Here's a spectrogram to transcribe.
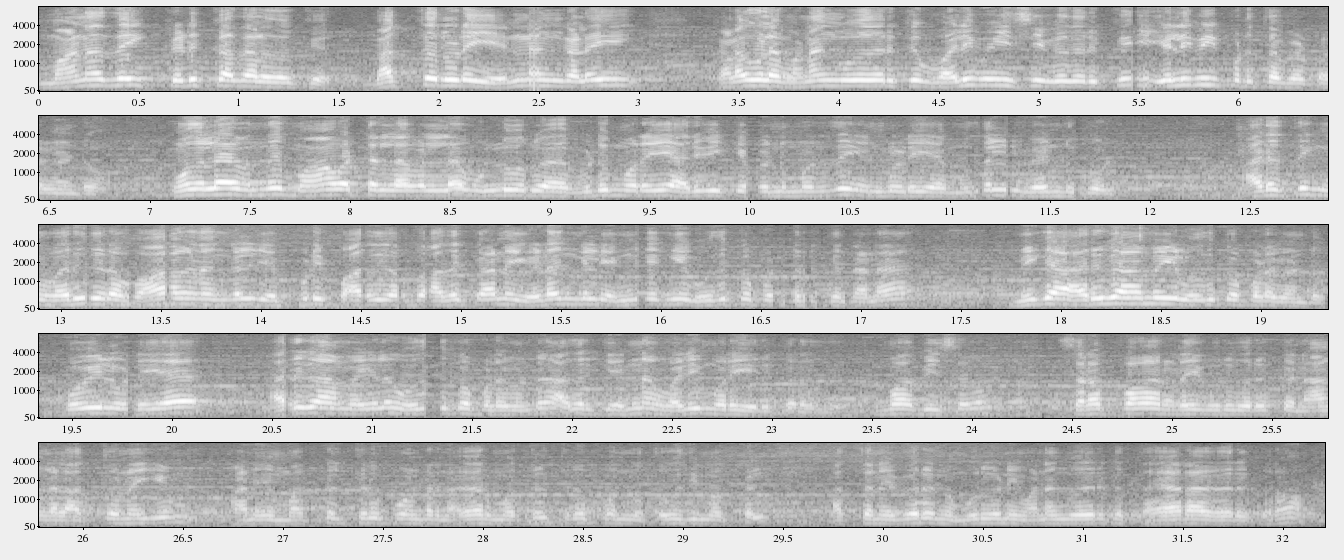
மனதை கெடுக்காத அளவுக்கு பக்தருடைய எண்ணங்களை கடவுளை வணங்குவதற்கு வழிவகை செய்வதற்கு எளிமைப்படுத்தப்பட வேண்டும். முதல்ல வந்து மாவட்ட லெவலில் உள்ளூர் விடுமுறையை அறிவிக்க வேண்டும் என்பது எங்களுடைய முதல் வேண்டுகோள். அடுத்து இங்கே வருகிற வாகனங்கள் எப்படி பாதுகாப்பு அதுக்கான இடங்கள் எங்கெங்கே ஒதுக்கப்பட்டிருக்கின்றன மிக அருகாமையில் ஒதுக்கப்பட வேண்டும். கோயிலுடைய அருகாமையில் ஒதுக்கப்பட வேண்டும். அதற்கு என்ன வழிமுறை இருக்கிறது? கும்பாபிஷேகம் சிறப்பாக நடைபெறுவதற்கு நாங்கள் அத்துணையும் அனை மக்கள் திருப்போன்ற நகர் மக்கள் திருப்போன்ற தொகுதி மக்கள் அத்தனை பேர் இந்த முருகனை வணங்குவதற்கு தயாராக இருக்கிறோம்.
